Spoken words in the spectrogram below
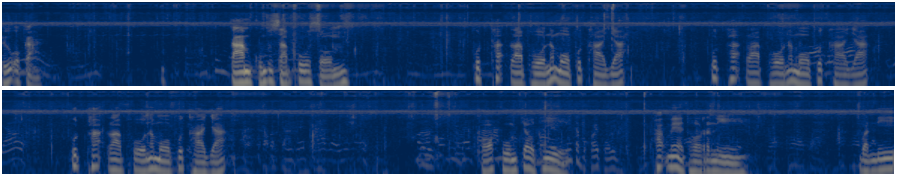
ถือโอกาส ตามขุมทรัพย์ผู้โสม พุทธลาโภนโมพุทธายะ พุทธลาโภนโมพุทธายะ พุทธลาโภนโมพุทธายะขอภูมิเจ้าที่ พระแม่ธรณี วันนี้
